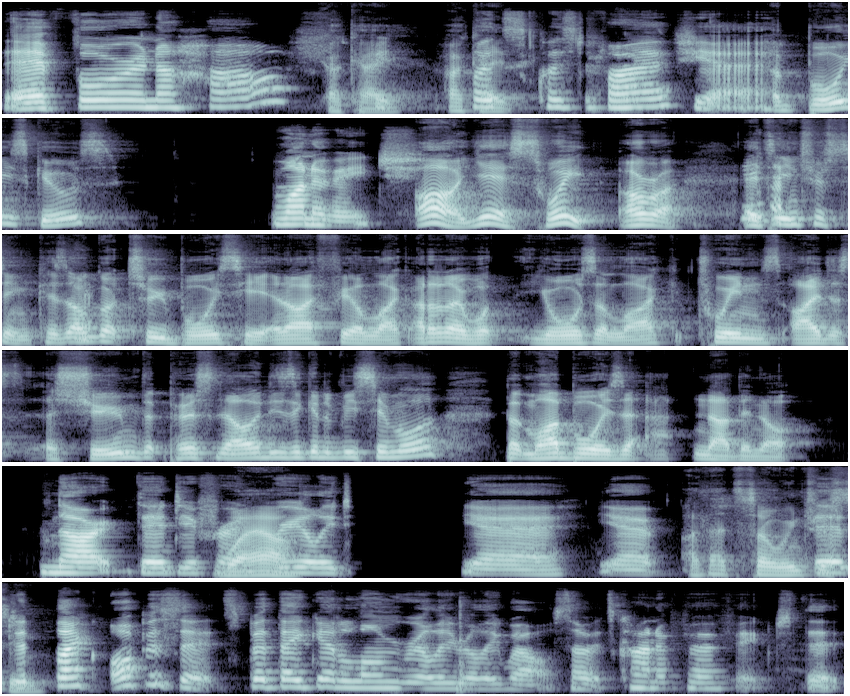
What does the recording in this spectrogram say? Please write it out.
They're four and a half. Okay, okay, Close, close to five. Yeah, uh, boys, girls. one of each. Oh yeah, sweet. All right. It's interesting because I've got two boys here, and I feel like I don't know what yours are like. Twins, I just assume that personalities are going to be similar, but my boys are no, they're not. No, they're different. Wow. Really. di- Yeah, yeah. Oh, that's so interesting. They're just like opposites, but they get along really, really well. So it's kind of perfect that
